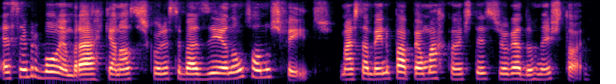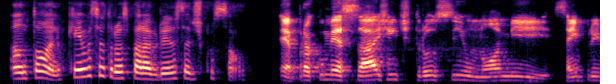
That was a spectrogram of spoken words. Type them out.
É sempre bom lembrar que a nossa escolha se baseia não só nos feitos, mas também no papel marcante desse jogador na história. Antônio, quem você trouxe para abrir essa discussão? É, para começar, a gente trouxe um nome sempre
